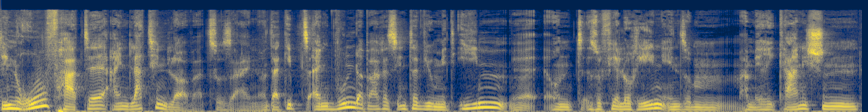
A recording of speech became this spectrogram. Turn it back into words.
den Ruf hatte, ein Latin-Lover zu sein. Und da gibt es ein wunderbares Interview mit ihm äh, und Sophia Loren in so einem amerikanischen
